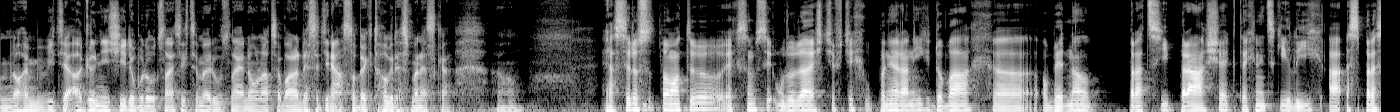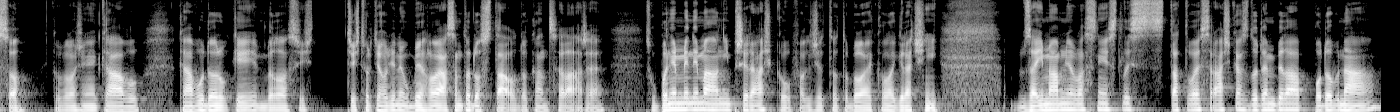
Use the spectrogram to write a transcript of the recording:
mnohem více agilnější do budoucna, jestli chceme růst najednou na třeba na desetinásobek toho, kde jsme dneska. Jo. Já si dosud pamatuju, jak jsem si u Doda ještě v těch úplně raných dobách uh, objednal prací prášek, technický líh a espresso, jako vyloženě kávu, kávu do ruky, bylo asi tři čtvrtě hodiny uběhlo, já jsem to dostal do kanceláře s úplně minimální přirážkou, fakt, že to, to bylo jako legrační. Zajímá mě vlastně, jestli ta tvoje srážka s Dodem byla podobná,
